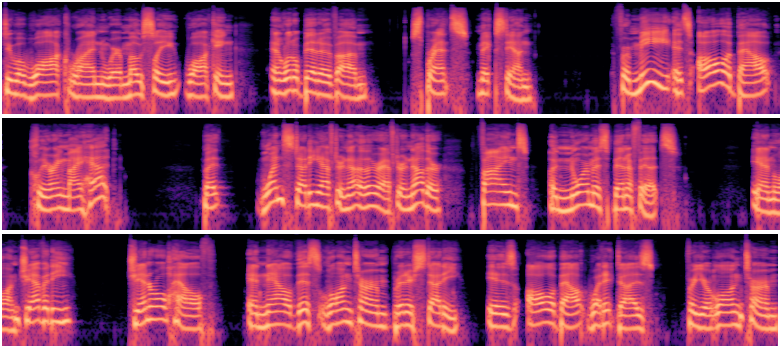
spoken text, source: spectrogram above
do a walk run where mostly walking and a little bit of um, sprints mixed in. For me, it's all about clearing my head. But one study after another after another finds enormous benefits in longevity, general health, and now this long term British study is all about what it does for your long term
